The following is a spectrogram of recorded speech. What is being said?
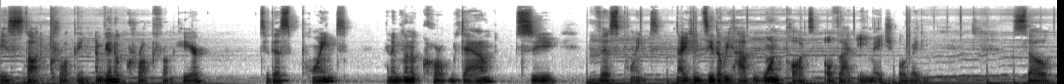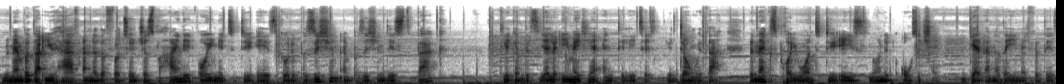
is start cropping. I'm gonna crop from here to this point and I'm gonna crop down to this point. Now you can see that we have one part of that image already so remember that you have another photo just behind it. All you need to do is go to position and position this back. Click on this yellow image here and delete it. You're done with that. The next part you want to do is you want to also check. Get another image for this.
